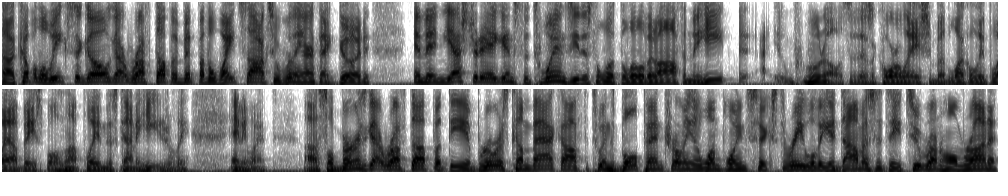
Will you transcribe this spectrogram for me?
uh, a couple of weeks ago. Got roughed up a bit by the White Sox, who really aren't that good. And then yesterday against the Twins, he just looked a little bit off in the heat. Who knows if there's a correlation, but luckily playoff baseball is not played in this kind of heat usually. Anyway, uh, so Burnes got roughed up, but the Brewers come back off the Twins bullpen, trailing at 1.63. Willy Adames, it's a two-run home run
